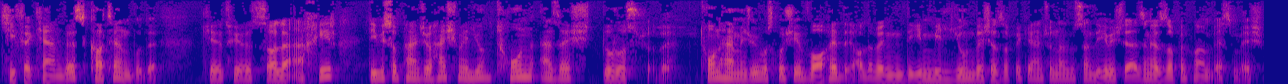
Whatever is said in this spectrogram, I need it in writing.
کیف کنوس کاتن بوده که توی سال اخیر 258 میلیون تن ازش درست شده. تن همینجوری واسه خوش یه واحده. حالا ببین دیگه میلیون بهش اضافه کردن چون ندوستن دیگه بیشتر از این اضافه کنم به اسمش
